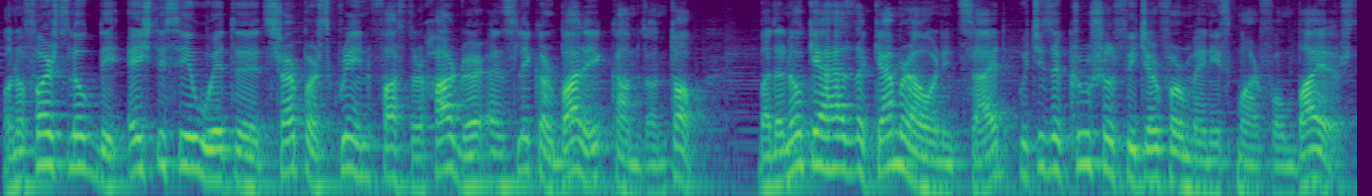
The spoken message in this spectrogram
On a first look, the HTC with its sharper screen, faster hardware and slicker body comes on top. But the Nokia has the camera on its side, which is a crucial feature for many smartphone buyers.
